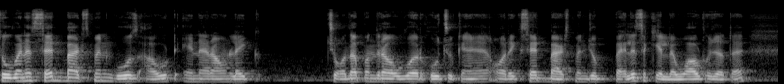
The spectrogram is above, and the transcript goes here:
So when a set batsman goes out in around like चौदह पंद्रह ओवर हो चुके हैं और एक सेट बैट्समैन जो पहले से खेल रहा है, वो आउट हो जाता है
